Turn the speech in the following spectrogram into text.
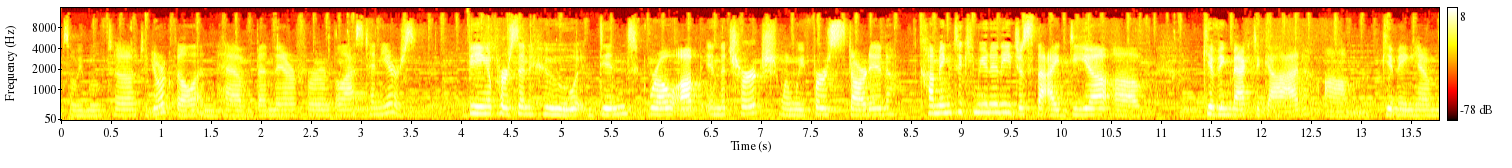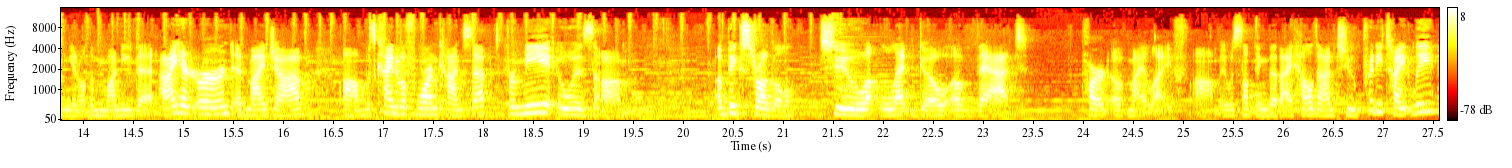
so we moved to, to Yorkville and have been there for the last 10 years. Being a person who didn't grow up in the church when we first started coming to community, just the idea of giving back to God, um, giving Him, you know, the money that I had earned at my job um, was kind of a foreign concept. For me, it was um, a big struggle to let go of that part of my life. Um, it was something that I held on to pretty tightly.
